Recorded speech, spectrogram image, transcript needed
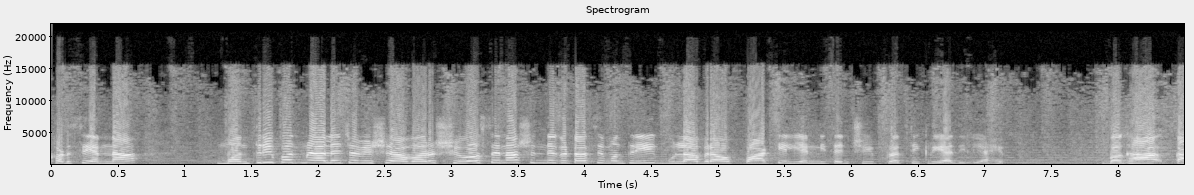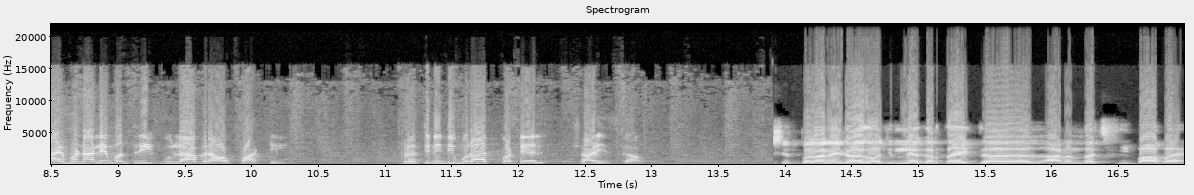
खडसे यांना मंत्रीपद मिळाल्याच्या विषयावर शिवसेना शिंदे गटाचे मंत्री गुलाबराव पाटील यांनी त्यांची प्रतिक्रिया दिली आहे. बघा काय म्हणाले मंत्री गुलाबराव पाटील. प्रतिनिधी मुराद पटेल चाळीसगाव. निश्चितपणाने जळगाव जिल्ह्याकरता एक आनंदाची ही बाब आहे.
